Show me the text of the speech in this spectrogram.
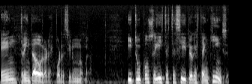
en 30 dólares, por decir un número. Y tú conseguiste este sitio que está en 15.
